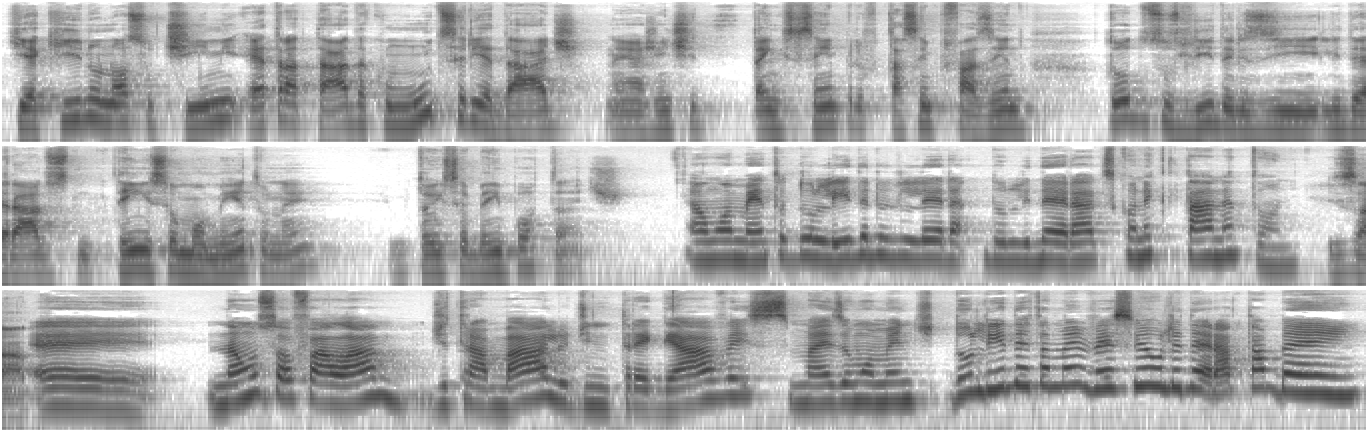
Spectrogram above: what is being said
que aqui no nosso time é tratada com muita seriedade. Né? A gente está sempre, tá sempre fazendo, todos os líderes e liderados têm seu momento, né? Então isso é bem importante. É o momento do líder do, lidera do liderado se conectar, né, Tony? Exato. É, não só falar de trabalho, de entregáveis, mas é o momento do líder também ver se o liderado está bem.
